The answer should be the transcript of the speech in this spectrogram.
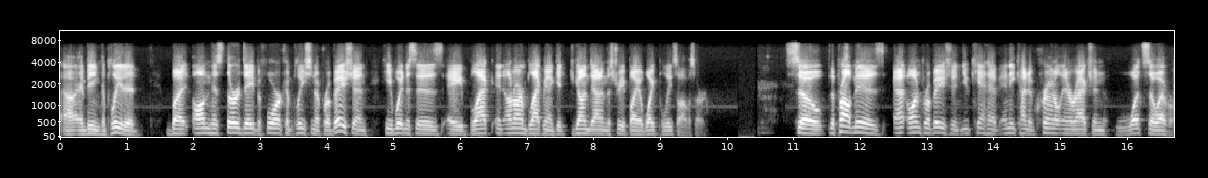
uh, and being completed. But on his third day before completion of probation, he witnesses a black, an unarmed black man get gunned down in the street by a white police officer. So the problem is, at, on probation, you can't have any kind of criminal interaction whatsoever.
